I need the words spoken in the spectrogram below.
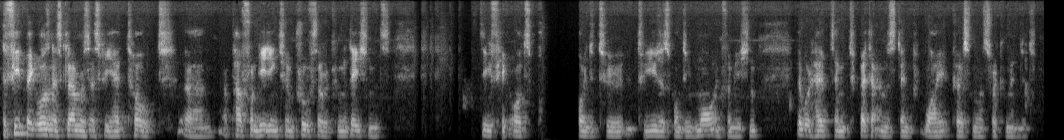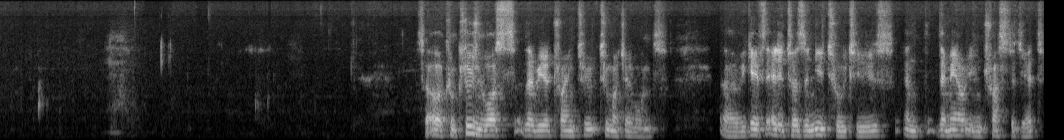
The feedback wasn't as glamorous as we had hoped, um, apart from needing to improve the recommendations. The feedback also pointed to, to users wanting more information that would help them to better understand why a person was recommended. So our conclusion was that we are trying too, too much at once. Uh, we gave the editors a new tool to use, and they may not even trust it yet.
